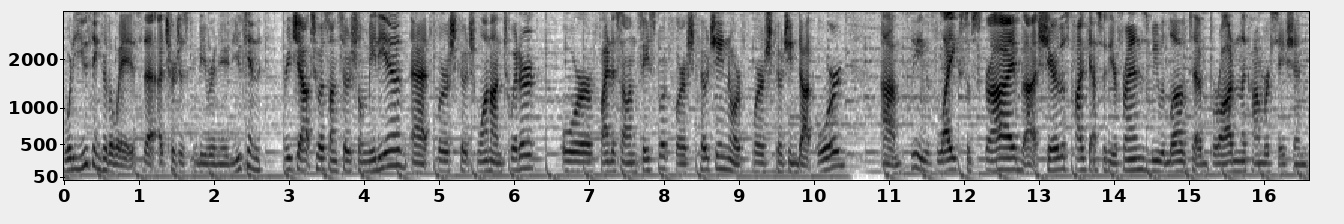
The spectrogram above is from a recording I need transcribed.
What do you think are the ways that a churches can be renewed? You can reach out to us on social media at Flourish Coach One on Twitter, or find us on Facebook, Flourish Coaching, or flourishcoaching.org. Um, please like, subscribe, uh, share this podcast with your friends. We would love to broaden the conversation.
